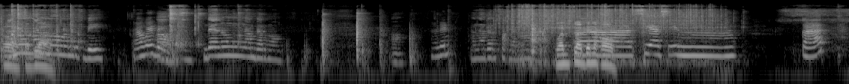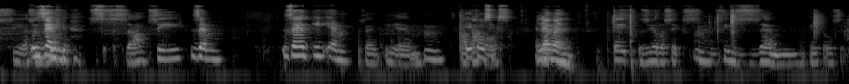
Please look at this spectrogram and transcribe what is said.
Oh, Anong, tabla. ano mo, Miss B? Ah, webe. Ah, hindi, anong number mo? Ah, Alin? Sa kanya mo? One plug din ako. Ah, si as in cat. Si, ah, Zem. Sa, C, Zem. Z-E-M. Z, E, M. Mm. Ah, 806. 11. 806. Mhm. Si Zem, 806.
